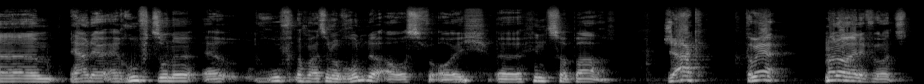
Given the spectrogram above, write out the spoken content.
Ähm, ja, und er, ruft so eine, er ruft nochmal so eine Runde aus für euch, äh, hin zur Bar. Jacques, komm her, mach noch eine für uns.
